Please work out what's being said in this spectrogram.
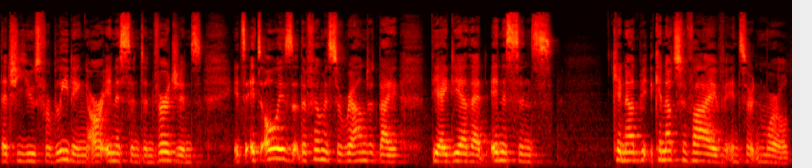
that she used for bleeding are innocent and virgins. It's it's always the film is surrounded by the idea that innocence cannot be cannot survive in certain world.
